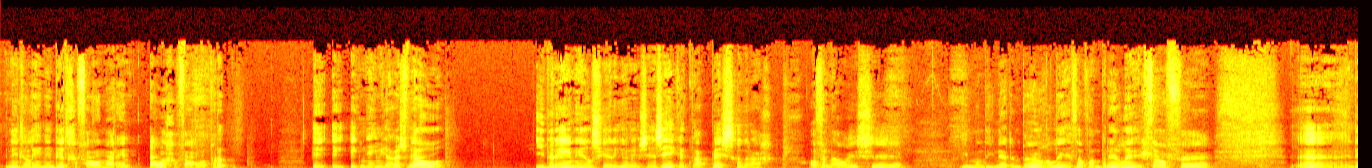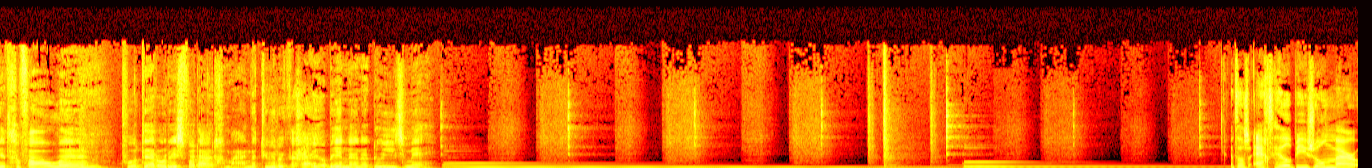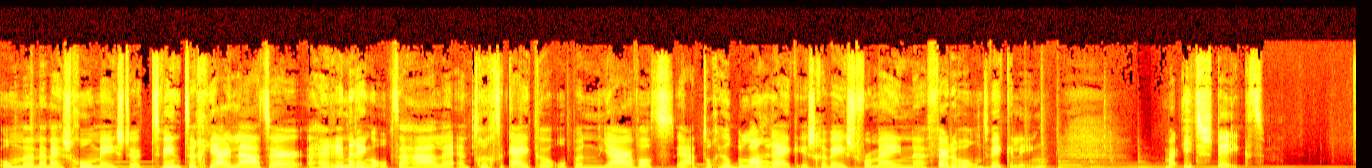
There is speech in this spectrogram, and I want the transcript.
niet alleen in dit geval, maar in alle gevallen, ik, ik, ik, neem juist wel iedereen heel serieus. En zeker qua pestgedrag. Of het nou is uh, iemand die net een beugel heeft of een bril heeft. Of uh, uh, in dit geval voor terrorist wordt uitgemaakt. Natuurlijk, daar ga je op in en daar doe je iets mee. Het was echt heel bijzonder om met mijn schoolmeester twintig jaar later herinneringen op te halen en terug te kijken op een jaar wat ja, toch heel belangrijk is geweest voor mijn verdere ontwikkeling. Maar iets steekt.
